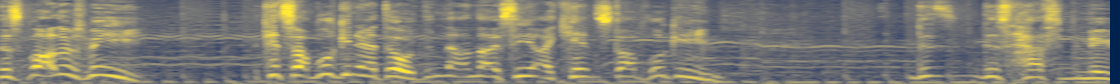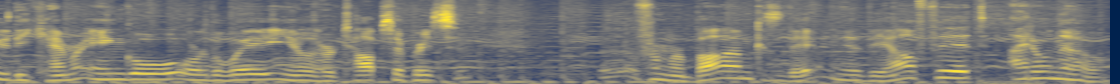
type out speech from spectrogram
This bothers me. I can't stop looking at it though. Now, see, I can't stop looking. This this has to be maybe the camera angle or the way you know her top separates uh, from her bottom because of the, you know, the outfit. I don't know.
